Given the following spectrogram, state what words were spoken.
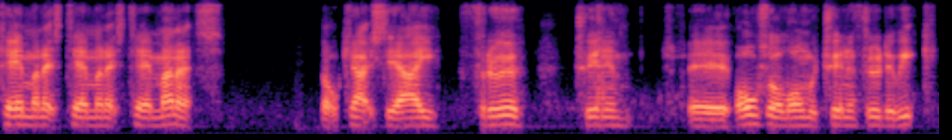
10 minutes, 10 minutes, 10 minutes that'll catch the eye through training, uh, also along with training through the week.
